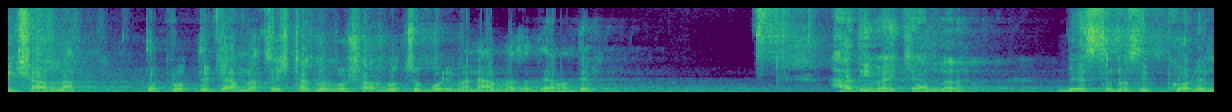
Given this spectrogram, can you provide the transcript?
ইনশাআল্লাহ। তা প্রত্যেকে আমরা চেষ্টা করব সর্বোচ্চ পরিমাণে আল্লাহ যাতে আমাদের হাদি ভাইকে আল্লাহর ব্যস্ত নসিব করেন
